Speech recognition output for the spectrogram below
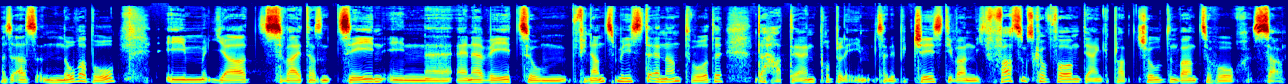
Also als Novabo im Jahr 2010 in äh, NRW zum Finanzminister ernannt wurde, da hatte er ein Problem. Seine Budgets, die waren nicht verfassungskonform, die eingeplanten Schulden waren zu hoch. So.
